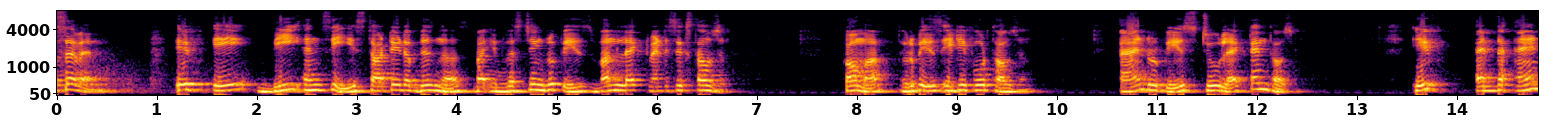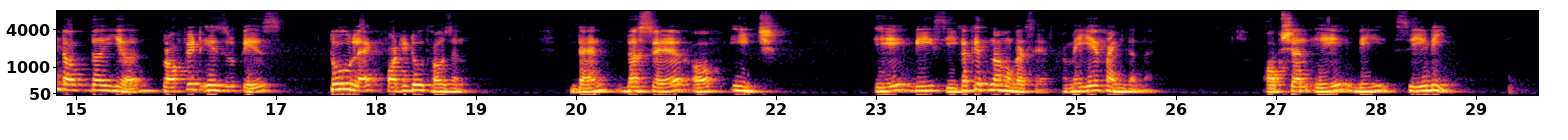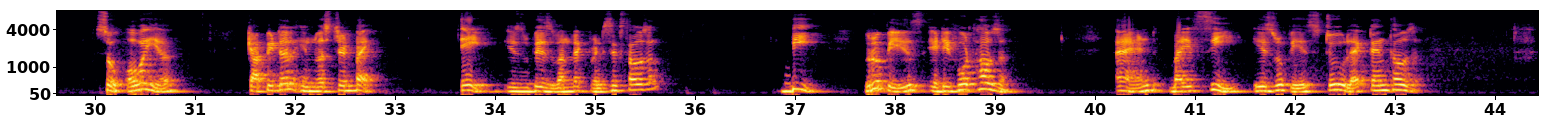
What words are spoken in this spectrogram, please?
If A, B and C started a business by investing rupees 1 lakh 26,000, comma, rupees 84,000 and rupees 2 lakh 10,000. If at the end of the year profit is rupees 2 lakh 42,000, then the share of each A, B, C का कितना होगा share हमें ये find करना है option A, B, C, D. So over here, capital invested by A is rupees 1 lakh 26,000, B rupees 84,000 and by C is rupees 2 lakh 10,000.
